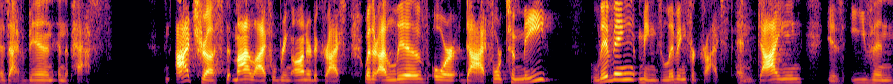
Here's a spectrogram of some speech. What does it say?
as I've been in the past. And I trust that my life will bring honor to Christ, whether I live or die. For to me, living means living for Christ, and dying is even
